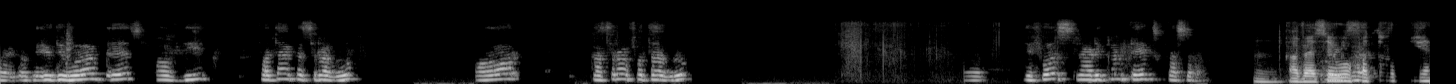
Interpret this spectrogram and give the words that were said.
Alright, okay. If the verb is of the Fatah Kasra group or Kasra Fatah group, uh, the first radical takes Kasra. हम्म, अब वैसे वो फतह होती है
